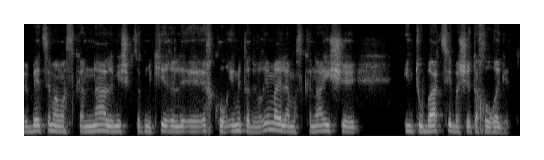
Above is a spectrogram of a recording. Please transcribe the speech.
ובעצם המסקנה, למי שקצת מכיר איך קוראים את הדברים האלה, המסקנה היא שאינטובציה בשטח הורגת.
